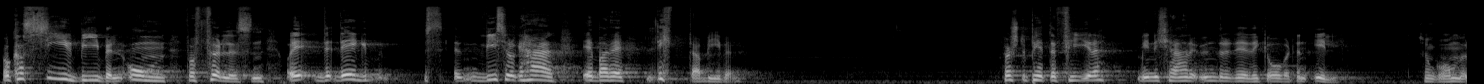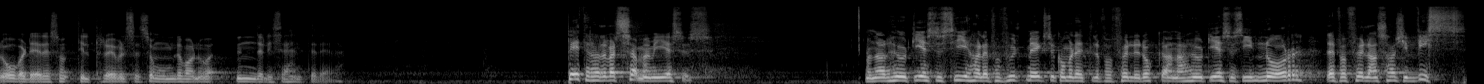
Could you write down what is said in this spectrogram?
Og hva sier Bibelen om forfølgelsen? Og det, det jeg viser dere her, er bare litt av Bibelen. 1. Peter 4, mine kjære, undrer dere ikke over den ild som kommer over dere til prøvelse, som om det var noe underlig som hendte dere. Peter hadde vært sammen med Jesus. Han hadde hørt Jesus si har de forfulgt meg, så kommer de til å forfølge dere. Han har hørt Jesus si når de forfølger. Han sa ikke hvis.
